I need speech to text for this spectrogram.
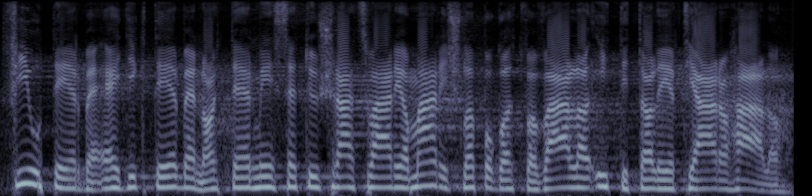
Fiútérbe, egyik térbe, nagy természetű srác várja, már is lapogatva válla, itt itt alért jár a hála.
